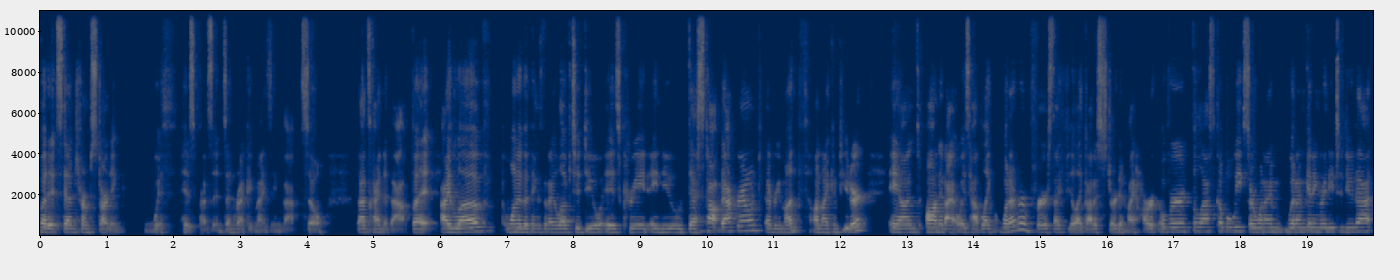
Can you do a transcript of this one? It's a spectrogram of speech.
but it stems from starting with his presence and recognizing that so that's kind of that. But I love one of the things that I love to do is create a new desktop background every month on my computer. And on it, I always have like whatever verse I feel like got a stirred in my heart over the last couple weeks or when I'm when I'm getting ready to do that.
